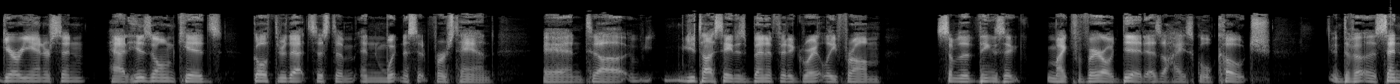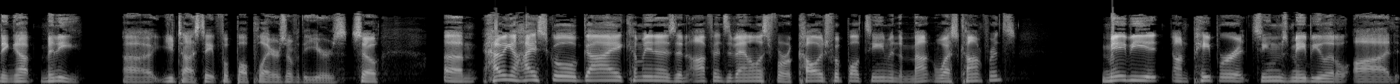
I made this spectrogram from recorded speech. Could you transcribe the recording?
Gary Anderson had his own kids go through that system and witness it firsthand. And uh, Utah State has benefited greatly from some of the things that Mike Favero did as a high school coach, sending up many uh, Utah State football players over the years. So, um, having a high school guy come in as an offensive analyst for a college football team in the Mountain West Conference, maybe it, on paper it seems maybe a little odd,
